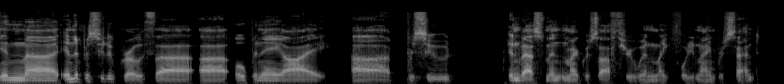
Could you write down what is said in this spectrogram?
in uh, in the pursuit of growth, uh, uh, OpenAI uh, pursued investment, and Microsoft threw in like forty nine percent,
